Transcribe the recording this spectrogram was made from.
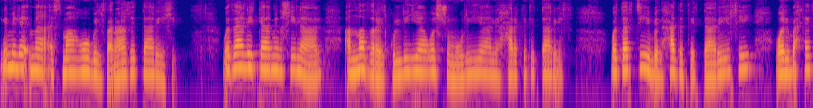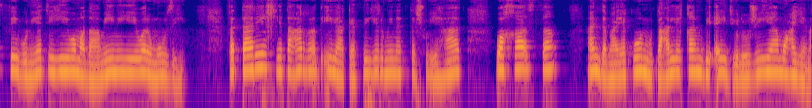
لملء ما أسماه بالفراغ التاريخي. وذلك من خلال النظرة الكلية والشمولية لحركة التاريخ وترتيب الحدث التاريخي والبحث في بنيته ومضامينه ورموزه. فالتاريخ يتعرض إلى كثير من التشويهات وخاصة عندما يكون متعلقا بأيديولوجية معينة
